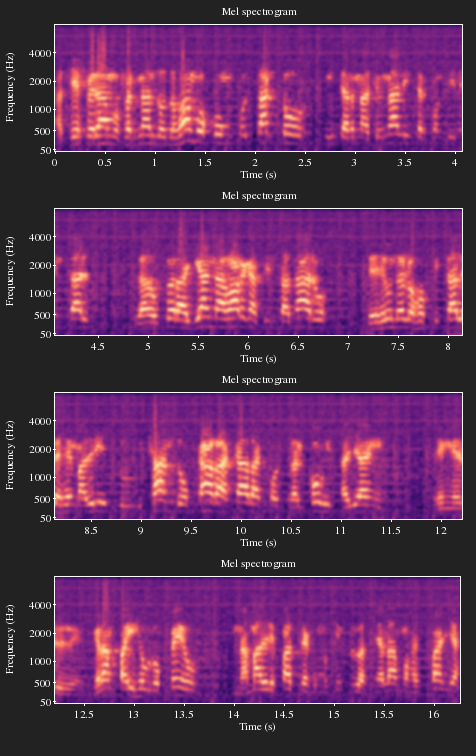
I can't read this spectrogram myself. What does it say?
Así esperamos, Fernando. Nos vamos con contacto internacional, intercontinental. La doctora Yana Vargas Centanaro, desde uno de los hospitales de Madrid, luchando cara a cara contra el COVID allá en, en el gran país europeo, la madre patria, como siempre la señalamos a España,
